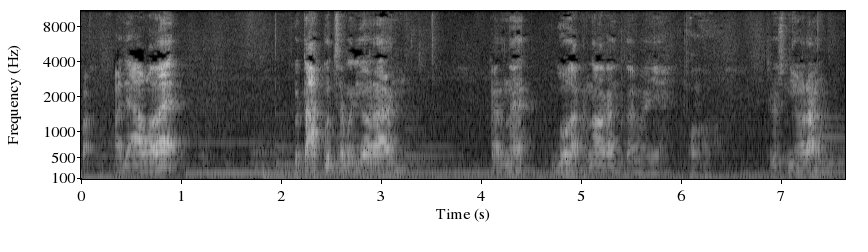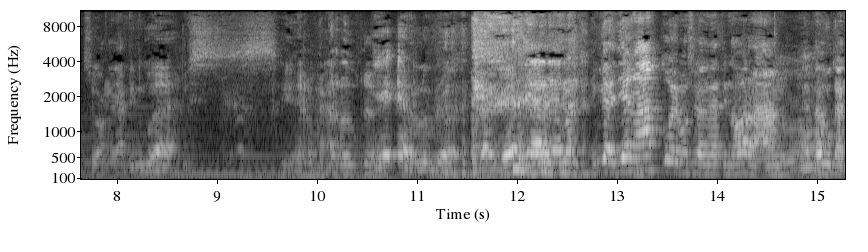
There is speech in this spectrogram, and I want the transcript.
Pa- pada awalnya gue takut sama dia orang karena gue gak kenal kan pertamanya terus nih orang suka ngeliatin gue GR bener lu bro. GR lu bro. Enggak, dia, dia, enggak, dia ngaku emang suka ngeliatin orang. Oh. Ternyata bukan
